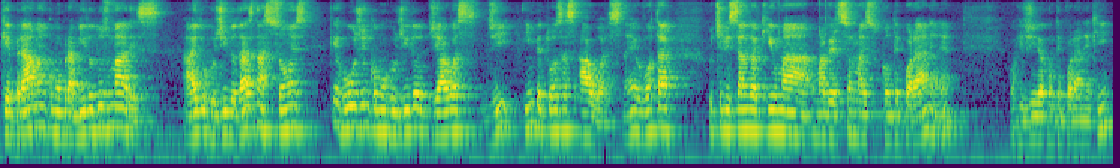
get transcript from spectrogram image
que bramam como o bramido dos mares. Ai do rugido das nações que rugem como o rugido de águas de impetuosas águas, né? Eu vou estar utilizando aqui uma uma versão mais contemporânea, né? Corrigida contemporânea aqui.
